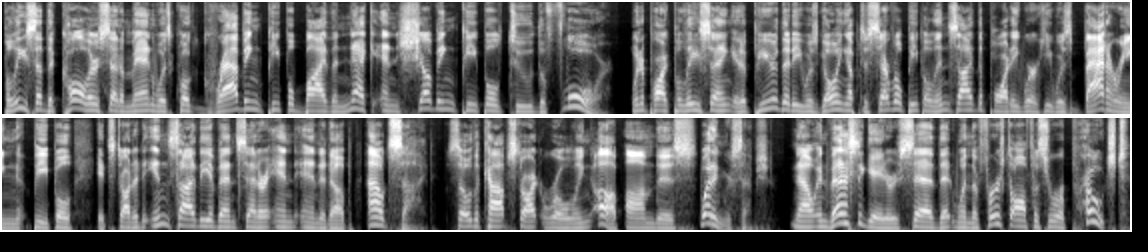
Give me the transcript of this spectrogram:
Police said the caller said a man was, quote, grabbing people by the neck and shoving people to the floor. Winter Park police saying it appeared that he was going up to several people inside the party where he was battering people. It started inside the event center and ended up outside. So the cops start rolling up on this wedding reception. Now, investigators said that when the first officer approached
